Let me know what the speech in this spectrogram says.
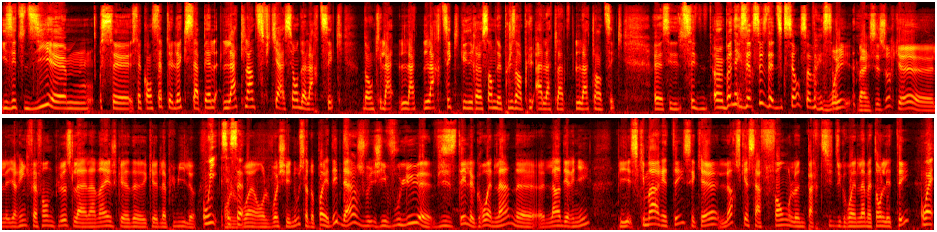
Ils étudient euh, ce, ce concept-là qui s'appelle l'atlantification de l'Arctique. Donc, la- la- l'Arctique qui ressemble de plus en plus à l'Atla- l'Atlantique. Euh, c'est un bon exercice de diction, ça, Vincent. Oui, ben c'est sûr que euh, y a rien qui fait fondre plus la, la neige que de, que de la pluie là. Oui, c'est ça. voit, on le voit chez nous, ça doit pas aider. D'ailleurs, veux- j'ai voulu euh, visiter le Groenland euh, l'an dernier. Puis ce qui m'a arrêté, c'est que lorsque ça fond là, une partie du Groenland, mettons l'été, Ouais.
